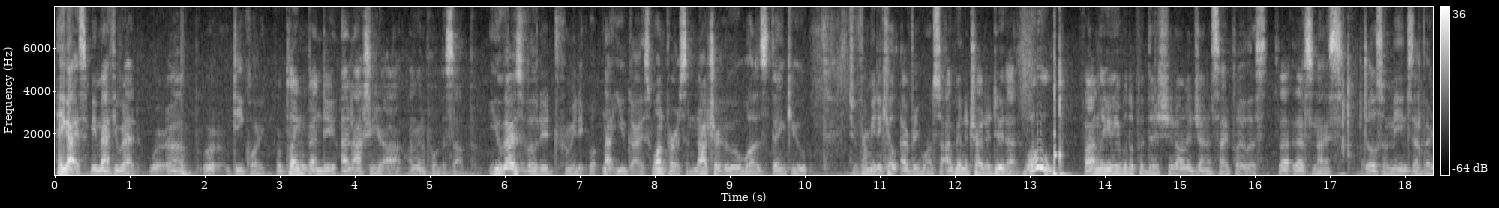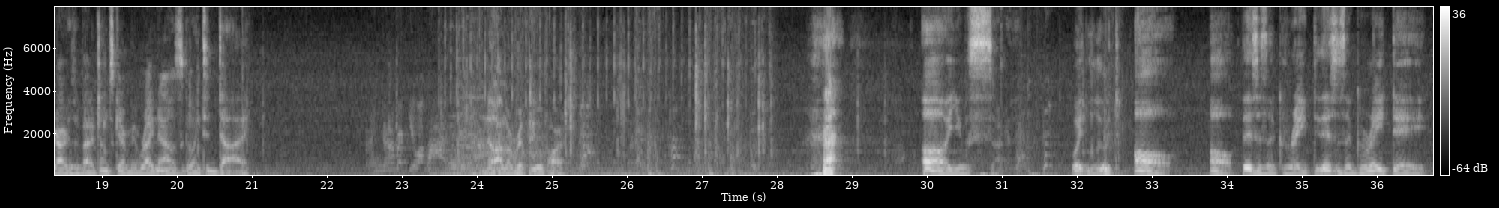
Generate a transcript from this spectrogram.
Hey guys, me Matthew Red. We're uh, we're decoy. We're playing Bendy, and actually here uh, I'm gonna pull this up. You guys voted for me to well, not you guys, one person. Not sure who it was. Thank you, to, for me to kill everyone. So I'm gonna try to do that. Whoa! Finally able to put this shit on a genocide playlist. So that, that's nice. It also means that the guy who's about to jump scare me right now is going to die. No, I'm gonna rip you apart. oh, you suck. Wait, loot? Oh. Oh, this is a great, this is a great day.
